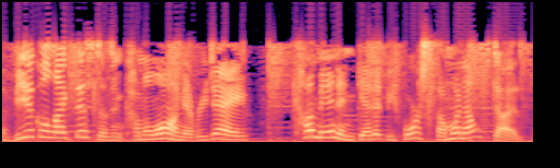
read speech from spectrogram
A vehicle like this doesn't come along every day. Come in and get it before someone else does.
